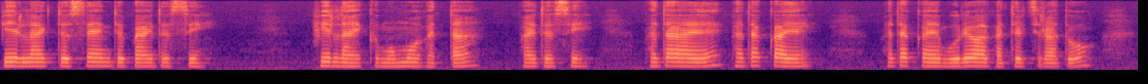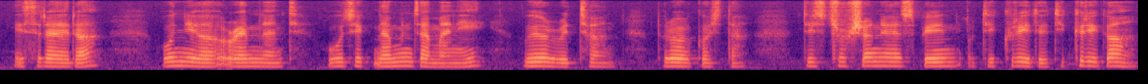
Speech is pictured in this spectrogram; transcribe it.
be like the sand by the sea be like 모모와 같다 by the sea 바다에 바닷가에 바닷가의 모래와 같을지라도 이스라엘아 on your remnant 오직 남은 자만이 will return 돌아올 것이다. Destruction has been decreed. Decree가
